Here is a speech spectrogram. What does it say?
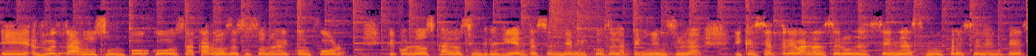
Eh, retarlos un poco, sacarlos de su zona de confort, que conozcan los ingredientes endémicos de la península y que se atrevan a hacer unas cenas sin precedentes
